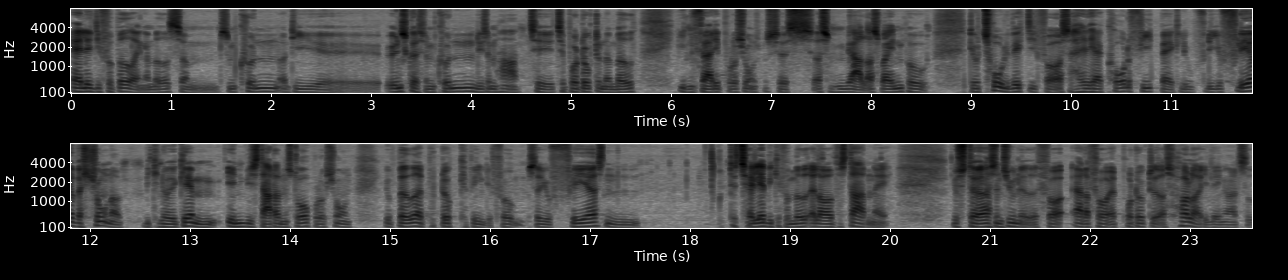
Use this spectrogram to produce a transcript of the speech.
alle de forbedringer med, som, som kunden og de øh, ønsker, som kunden ligesom har til, til produkterne med i den færdige produktionsproces. Og som jeg også var inde på, det er utrolig vigtigt for os at have det her korte feedback loop, fordi jo flere versioner vi kan nå igennem, inden vi starter den store produktion, jo bedre et produkt kan vi egentlig få. Så jo flere sådan, detaljer, vi kan få med allerede fra starten af, jo større sandsynlighed for, er der for, at produktet også holder i længere tid.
